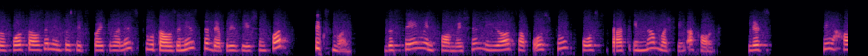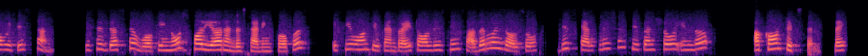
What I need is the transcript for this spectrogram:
So 4000 into 6 by 12 is 2000 is the depreciation for 6 months. The same information you are supposed to post that in the machine account. Let's see how it is done. This is just a working note for your understanding purpose. If you want, you can write all these things. Otherwise, also, these calculations you can show in the account itself. Like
